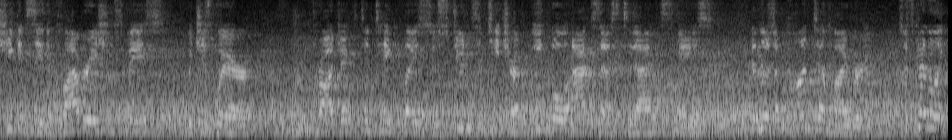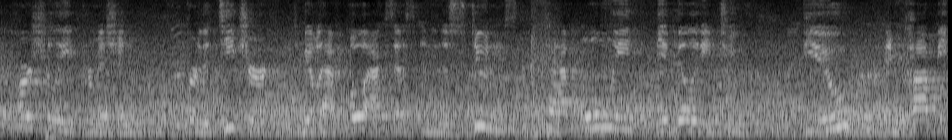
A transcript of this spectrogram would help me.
She can see the collaboration space, which is where group projects can take place, so students and teacher have equal access to that space. Then there's a content library. So it's kind of like partially permission for the teacher to be able to have full access and then the students to have only the ability to view and copy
